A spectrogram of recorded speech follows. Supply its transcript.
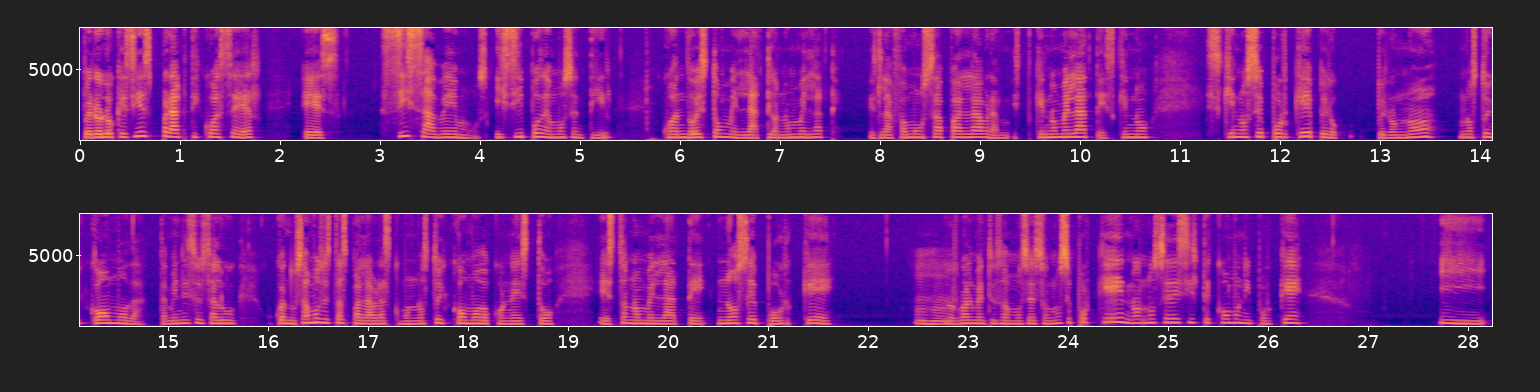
pero lo que sí es práctico hacer es, sí sabemos y sí podemos sentir cuando esto me late o no me late. Es la famosa palabra, es que no me late, es que no, es que no sé por qué, pero, pero no, no estoy cómoda. También eso es algo, cuando usamos estas palabras como no estoy cómodo con esto, esto no me late, no sé por qué. Normalmente usamos eso, no sé por qué, no, no sé decirte cómo ni por qué. Y,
